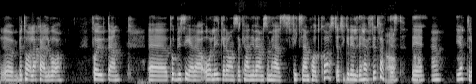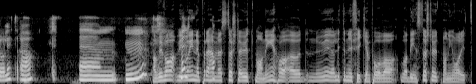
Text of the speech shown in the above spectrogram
eh, betala själv och få ut den. Eh, publicera och likadant så kan ju vem som helst fixa en podcast. Jag tycker det är lite häftigt faktiskt. Ja, det är ja. jätteroligt. Ja. Um, mm. ja, vi var, vi men, var inne på det här med största utmaning. Nu är jag lite nyfiken på vad, vad din största utmaning har varit.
